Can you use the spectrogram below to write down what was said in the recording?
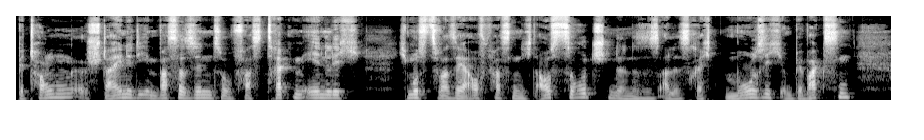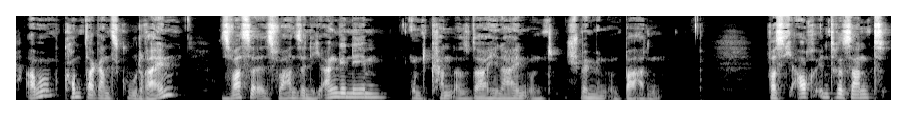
Betonsteine, die im Wasser sind, so fast treppenähnlich. Ich muss zwar sehr aufpassen, nicht auszurutschen, denn das ist alles recht moosig und bewachsen, aber kommt da ganz gut rein. Das Wasser ist wahnsinnig angenehm und kann also da hinein und schwimmen und baden. Was ich auch interessant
